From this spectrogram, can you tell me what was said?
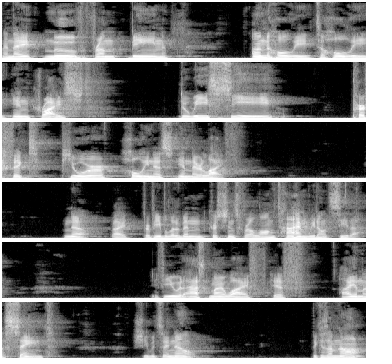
And they move from being unholy to holy in Christ. Do we see perfect, pure holiness in their life? No right? For people that have been Christians for a long time, we don't see that. If you would ask my wife if I am a saint, she would say no. Because I'm not.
